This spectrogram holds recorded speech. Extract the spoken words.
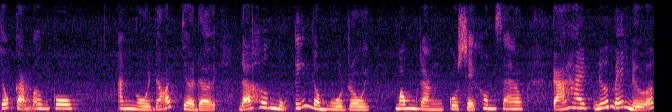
cháu cảm ơn cô. Anh ngồi đó chờ đợi, đã hơn một tiếng đồng hồ rồi, mong rằng cô sẽ không sao. cả hai đứa bé nữa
